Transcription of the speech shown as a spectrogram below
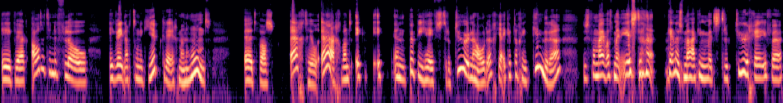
Ik werk altijd in de flow. Ik weet nog toen ik Jip kreeg, mijn hond. Het was echt heel erg. Want ik, ik, een puppy heeft structuur nodig. Ja, ik heb dan geen kinderen. Dus voor mij was mijn eerste kennismaking met structuur geven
